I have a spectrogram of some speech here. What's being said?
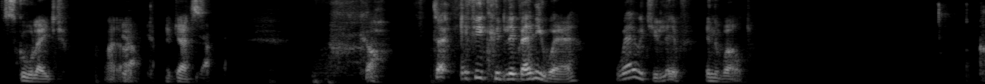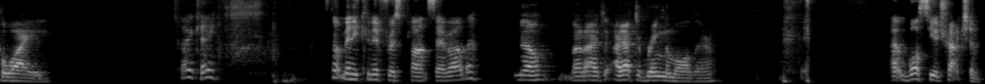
school age, I, yeah. I, I guess. Yeah. God. So if you could live anywhere, where would you live in the world? Kauai. Okay. It's not many coniferous plants there, are there? No, but I'd, I'd have to bring them all there. uh, what's the attraction?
